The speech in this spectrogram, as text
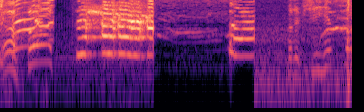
But if she hits the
